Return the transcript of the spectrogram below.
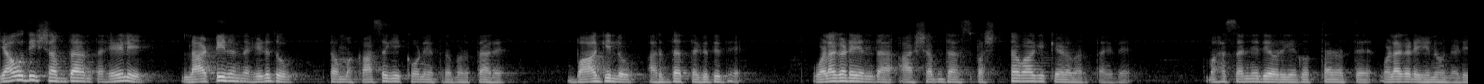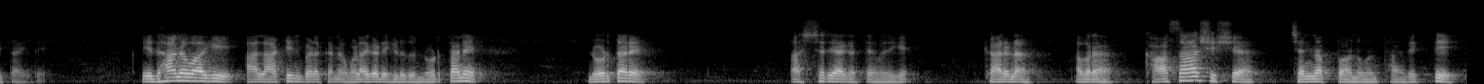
ಯಾವುದೇ ಶಬ್ದ ಅಂತ ಹೇಳಿ ಲಾಟೀನನ್ನು ಹಿಡಿದು ತಮ್ಮ ಖಾಸಗಿ ಕೋಣೆ ಹತ್ರ ಬರ್ತಾರೆ. ಬಾಗಿಲು ಅರ್ಧ ತೆಗೆದಿದೆ. ಒಳಗಡೆಯಿಂದ ಆ ಶಬ್ದ ಸ್ಪಷ್ಟವಾಗಿ ಕೇಳ ಬರ್ತಾ ಇದೆ. ಮಹಾಸನ್ನಿಧಿ ಅವರಿಗೆ ಗೊತ್ತಾಗುತ್ತೆ, ಒಳಗಡೆ ಏನೋ ನಡೀತಾ ಇದೆ. ನಿಧಾನವಾಗಿ ಆ ಲಾಟಿನ್ ಬೆಳಕನ್ನು ಒಳಗಡೆ ಹಿಡಿದು ನೋಡ್ತಾನೆ. ನೋಡ್ತಾರೆ, ಆಶ್ಚರ್ಯ ಆಗತ್ತೆ ಅವರಿಗೆ. ಕಾರಣ ಅವರ ಖಾಸಾ ಶಿಷ್ಯ ಚೆನ್ನಪ್ಪ ಅನ್ನುವಂತಹ ವ್ಯಕ್ತಿ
